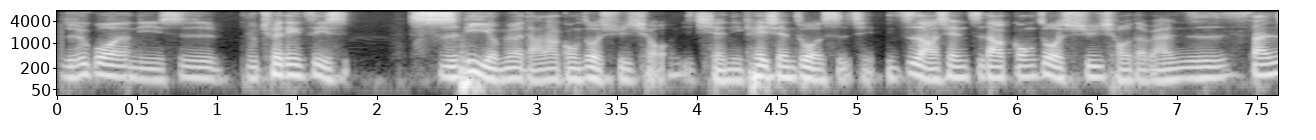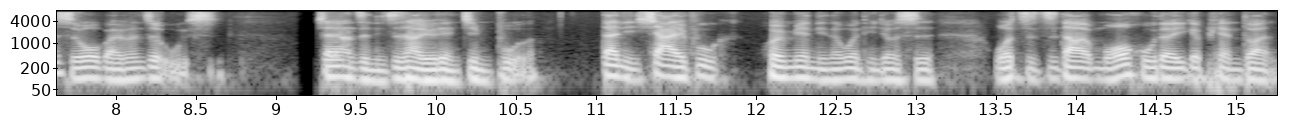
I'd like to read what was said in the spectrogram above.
如果你是不确定自己实力有没有达到工作需求以前，你可以先做的事情，你至少先知道工作需求的百分之三十或百分之五十，这样子你至少有点进步了。但你下一步会面临的问题就是，我只知道模糊的一个片段，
